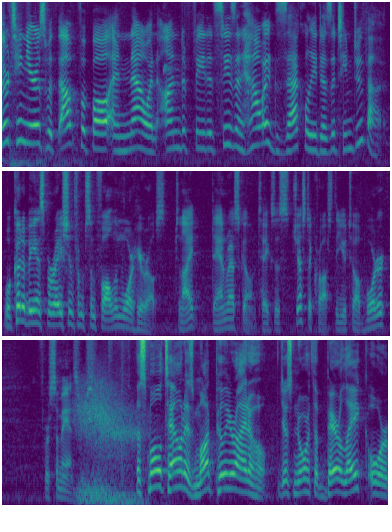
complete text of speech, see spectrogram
13 years without football and now an undefeated season. How exactly does a team do that? Well, could it be inspiration from some fallen war heroes? Tonight, Dan Rascon takes us just across the Utah border for some answers. The small town is Montpelier, Idaho, just north of Bear Lake or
